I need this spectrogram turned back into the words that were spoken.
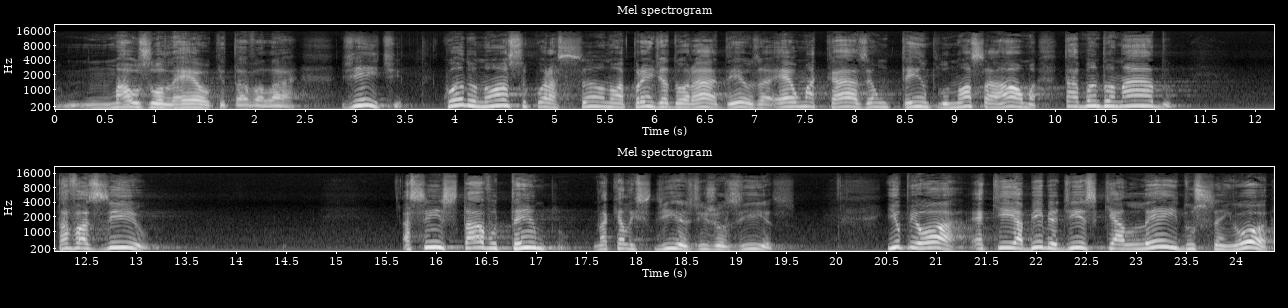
um mausoléu que estava lá. Gente, quando o nosso coração não aprende a adorar a Deus, é uma casa, é um templo, nossa alma está abandonado, está vazio. Assim estava o templo naqueles dias de Josias. E o pior é que a Bíblia diz que a lei do Senhor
